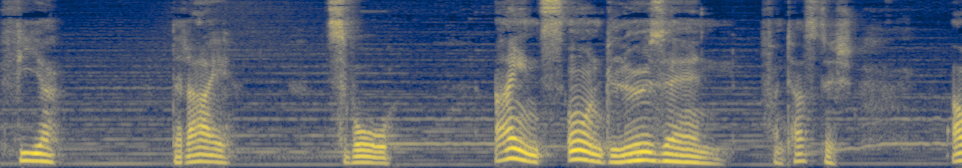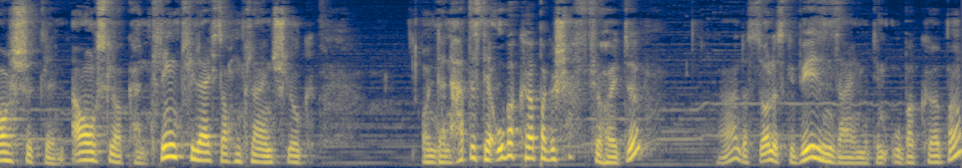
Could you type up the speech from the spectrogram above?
vier, drei, zwei, eins und lösen. Fantastisch. Ausschütteln, auslockern, trinkt vielleicht auch einen kleinen Schluck. Und dann hat es der Oberkörper geschafft für heute. Ja, das soll es gewesen sein mit dem Oberkörper.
